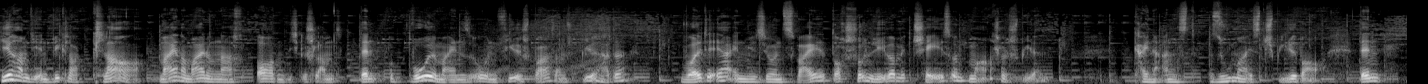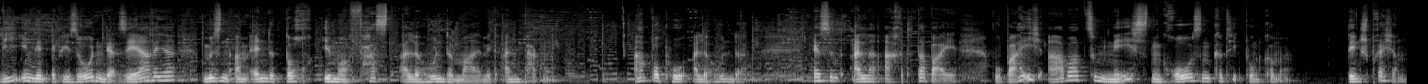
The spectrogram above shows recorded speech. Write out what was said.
Hier haben die Entwickler klar, meiner Meinung nach, ordentlich geschlammt. Denn obwohl mein Sohn viel Spaß am Spiel hatte, wollte er in Mission 2 doch schon lieber mit Chase und Marshall spielen. Keine Angst, Zuma ist spielbar, denn wie in den Episoden der Serie müssen am Ende doch immer fast alle Hunde mal mit anpacken. Apropos alle Hunde. Es sind alle acht dabei, wobei ich aber zum nächsten großen Kritikpunkt komme. Den Sprechern.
